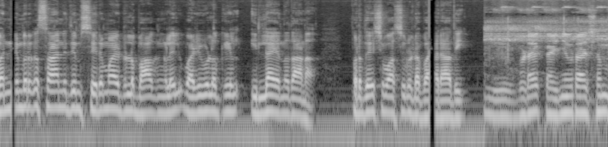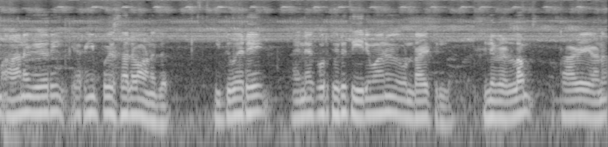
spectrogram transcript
വന്യമൃഗ സാന്നിധ്യം സ്ഥിരമായിട്ടുള്ള ഭാഗങ്ങളിൽ വഴിവിളക്കുകൾ ഇല്ല എന്നതാണ് പ്രദേശവാസികളുടെ പരാതി. ഇവിടെ കഴിഞ്ഞ പ്രാവശ്യം ആന കയറി ഇറങ്ങിപ്പോയ സ്ഥലമാണിത്. ഇതുവരെ അതിനെക്കുറിച്ച് ഒരു തീരുമാനം ഉണ്ടായിട്ടില്ല. പിന്നെ വെള്ളം താഴെയാണ്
